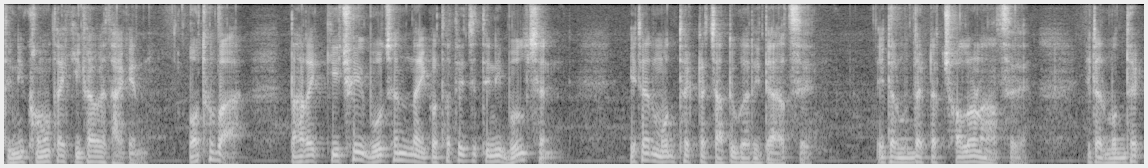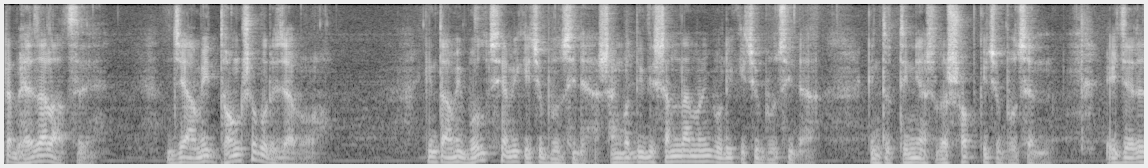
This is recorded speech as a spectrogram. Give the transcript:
তিনি ক্ষমতায় কীভাবে থাকেন? অথবা তারা কিছুই বোঝেন না এই কথাতে যে তিনি বলছেন, এটার মধ্যে একটা চাতুকারিতা আছে, এটার মধ্যে একটা ছলনা আছে, এটার মধ্যে একটা ভেজাল আছে, যে আমি ধ্বংস করে যাব। কিন্তু আমি বলছি, আমি কিছু বুঝি না। সাংবাদিকদের সামনে আমি বলি, কিছু বুঝি না। কিন্তু তিনি আসলে সব কিছু বোঝেন। এই যে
